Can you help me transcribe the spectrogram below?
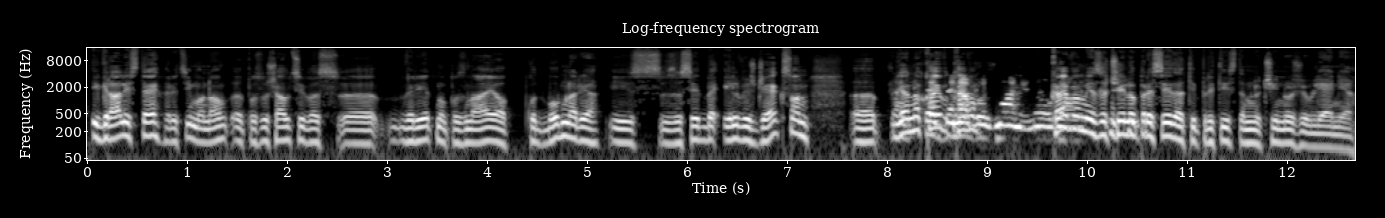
igrali ste, recimo, no, poslušalci vas uh, verjetno poznajo kot Bobnarja iz zasedbe Elvis Jackson. Uh, ja, no, kaj, kaj, vam, kaj vam je začelo presedati pri tistem načinu življenja?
